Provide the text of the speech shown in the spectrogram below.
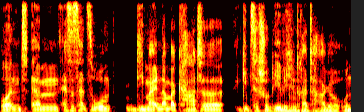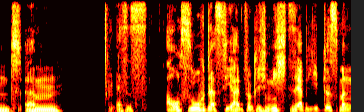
und ähm, es ist halt so, die My-Number-Karte gibt's ja schon ewig in drei Tage. Und ähm, es ist auch so, dass die halt wirklich nicht sehr beliebt ist. Man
